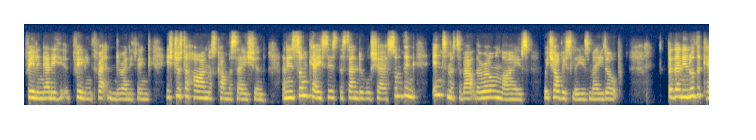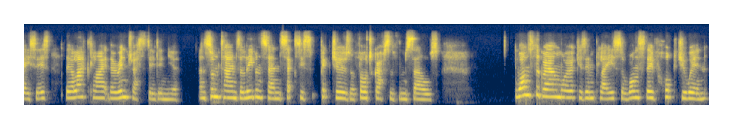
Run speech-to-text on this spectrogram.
feeling any feeling threatened or anything. It's just a harmless conversation. And in some cases, the sender will share something intimate about their own lives, which obviously is made up. But then in other cases, they'll act like they're interested in you. And sometimes they'll even send sexy pictures or photographs of themselves. Once the groundwork is in place, or once they've hooked you in,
